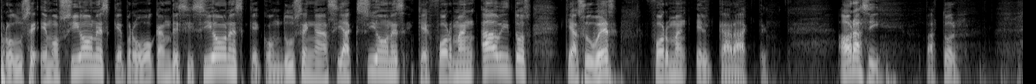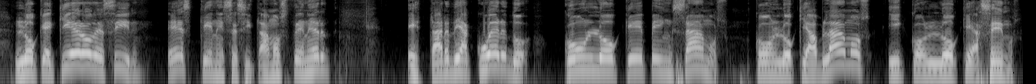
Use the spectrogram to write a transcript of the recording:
produce emociones que provocan decisiones, que conducen hacia acciones, que forman hábitos, que a su vez forman el carácter. Ahora sí, pastor, lo que quiero decir es que necesitamos tener, estar de acuerdo con lo que pensamos, con lo que hablamos y con lo que hacemos.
